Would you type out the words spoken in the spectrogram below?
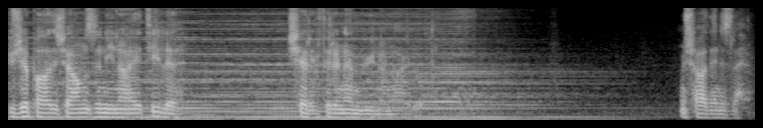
Yüce Padişahımızın inayetiyle şereflerin en büyüğüne nail oldum. Müsaadenizle.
